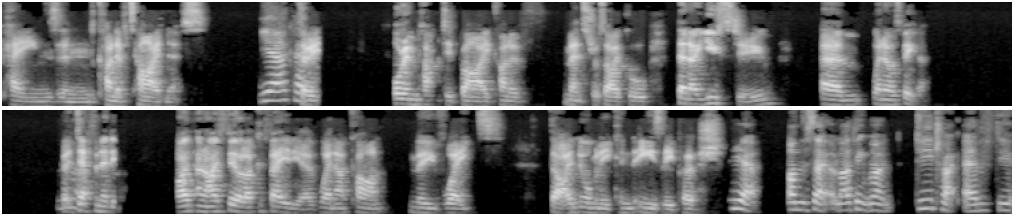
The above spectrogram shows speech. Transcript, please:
pains and kind of tiredness. Yeah, okay. So it's more impacted by kind of menstrual cycle than I used to um, when I was bigger. But yeah. definitely, I, and I feel like a failure when I can't move weights that I normally can easily push. Yeah, I'm the same. I think, right, do you track Em? Do you?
